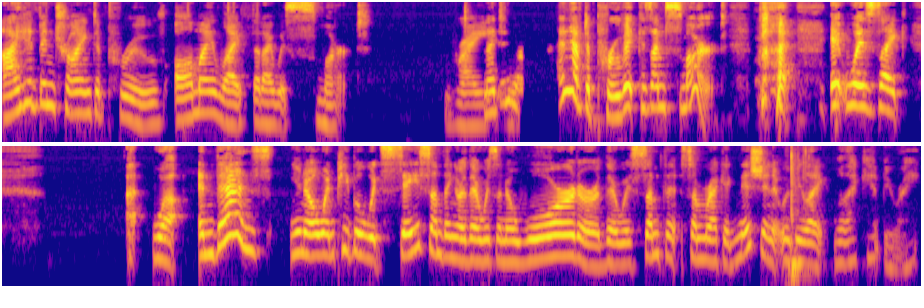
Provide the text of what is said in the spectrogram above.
I had been trying to prove all my life that I was smart. Right. And I didn't I didn't have to prove it because I'm smart. But it was like uh, well, and then you know when people would say something or there was an award or there was something some recognition, it would be like, well, that can't be right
